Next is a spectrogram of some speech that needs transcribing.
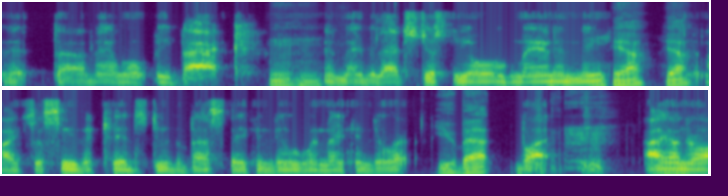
that uh, they won't be back. hmm And maybe that's just the old man in me Yeah, yeah. that likes to see the kids do the best they can do when they can do it. You bet. But I under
